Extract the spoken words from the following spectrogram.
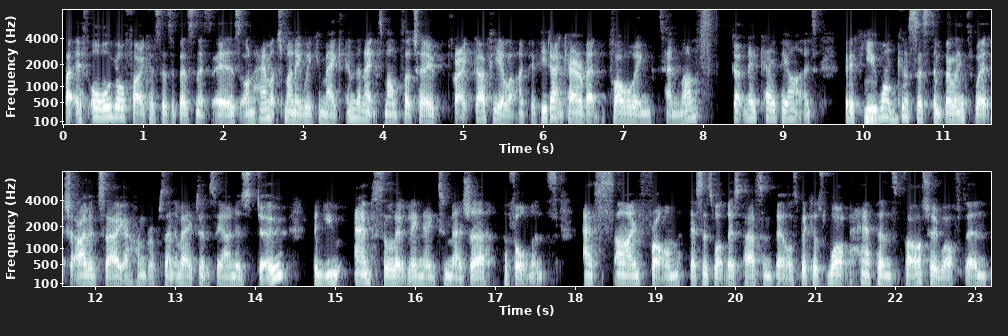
But if all your focus as a business is on how much money we can make in the next month or two, great, go for your life. If you don't care about the following 10 months, don't need KPIs. But if you mm-hmm. want consistent billings, which I would say 100% of agency owners do, then you absolutely need to measure performance aside from this is what this person bills. Because what happens far too often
